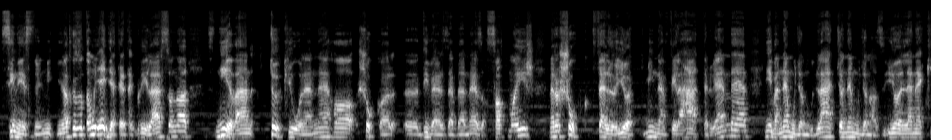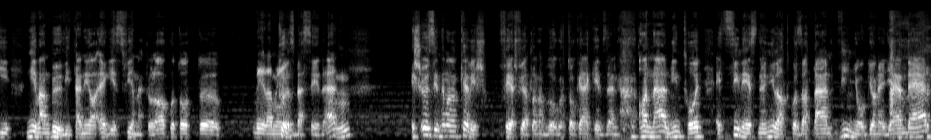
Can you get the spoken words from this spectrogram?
színésznő mit nyilatkozott. Amúgy egyetértek Brie Larsonnal, nyilván tök jó lenne, ha sokkal diverzebb lenne ez a szakma is, mert a sok felől jött mindenféle hátterű ember, nyilván nem ugyanúgy látja, nem ugyanaz jön le neki, nyilván bővíteni a egész filmekről alkotott Vélemény. közbeszédet. Mm. És őszintén mondom, kevés férfiatlanabb dolgot tudok elképzelni annál, mint hogy egy színésznő nyilatkozatán vinyogjon egy ember,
